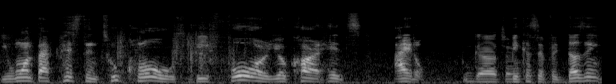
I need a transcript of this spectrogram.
you want that piston to close before your car hits idle. Gotcha. Because if it doesn't,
